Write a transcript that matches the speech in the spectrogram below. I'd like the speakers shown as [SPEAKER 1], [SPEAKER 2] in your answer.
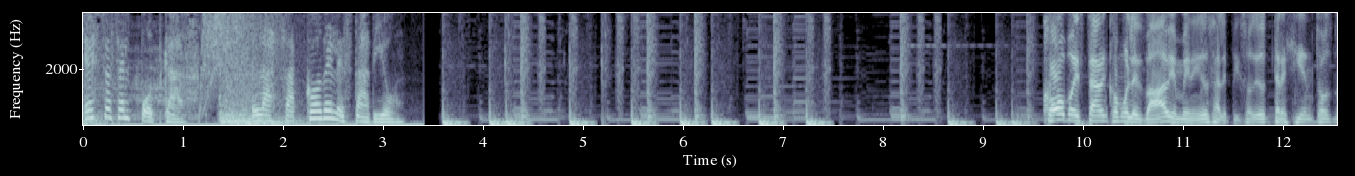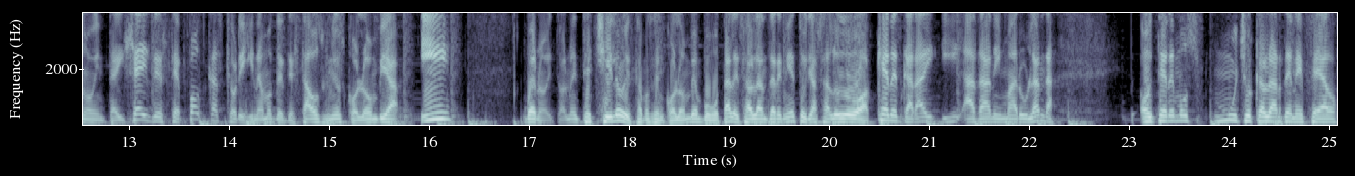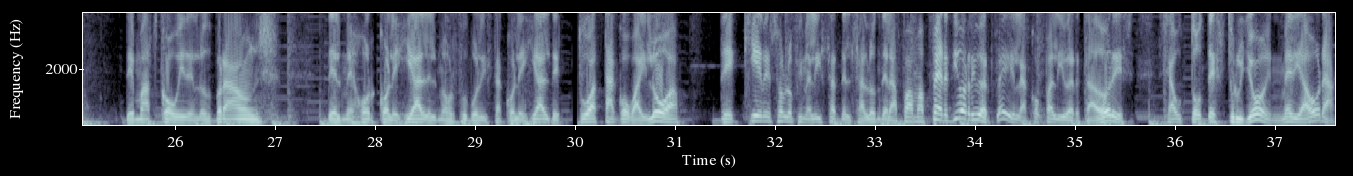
[SPEAKER 1] Este es el podcast. La sacó del estadio.
[SPEAKER 2] ¿Cómo están? ¿Cómo les va? Bienvenidos al episodio 396 de este podcast que originamos desde Estados Unidos, Colombia y, bueno, habitualmente Chile. Hoy estamos en Colombia, en Bogotá. Les habla Andrés Nieto. Ya saludo a Kenneth Garay y a Dani Marulanda. Hoy tenemos mucho que hablar de NFL, de Matt Covid en los Browns, del mejor colegial, el mejor futbolista colegial, de Tua Bailoa, de quiénes son los finalistas del Salón de la Fama. Perdió River Plate en la Copa Libertadores, se autodestruyó en media hora.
